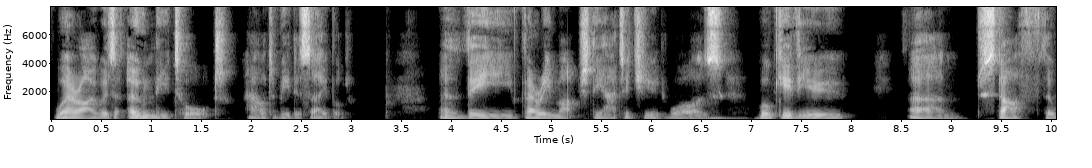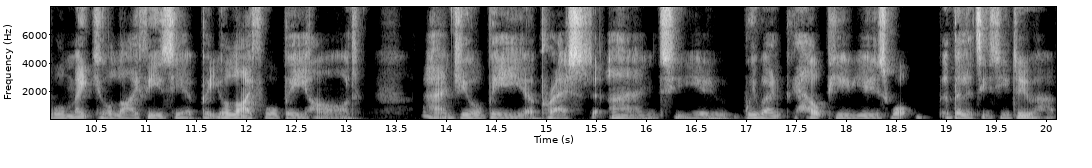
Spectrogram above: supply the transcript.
where I was only taught how to be disabled. The very much the attitude was, we'll give you um, stuff that will make your life easier, but your life will be hard and you'll be oppressed and you we won't help you use what abilities you do have.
